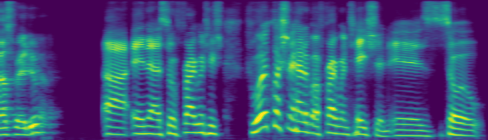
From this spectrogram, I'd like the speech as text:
best way to do it. Uh, and uh, so fragmentation. So one question I had about fragmentation is so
